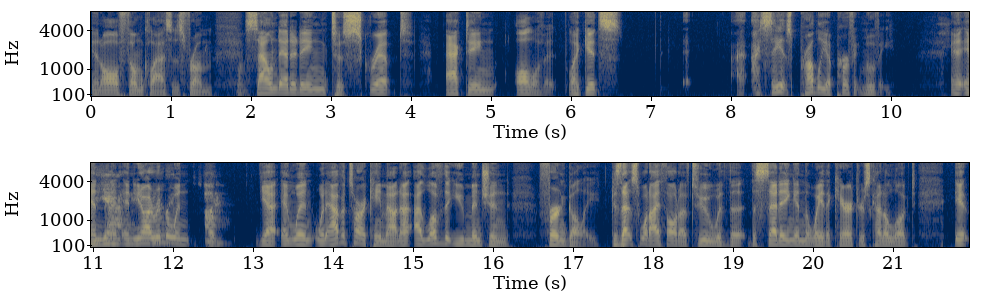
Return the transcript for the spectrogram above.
in all film classes from sound editing to script, acting, all of it. Like it's I, I say it's probably a perfect movie. And and, yeah. and, and you know I remember when uh, yeah, and when when Avatar came out, and I, I love that you mentioned Fern Gully because that's what I thought of too with the the setting and the way the characters kind of looked. It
